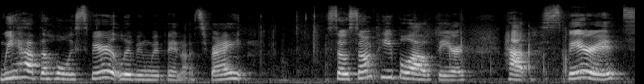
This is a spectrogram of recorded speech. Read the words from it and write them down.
we have the Holy Spirit living within us, right? So some people out there have spirits.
